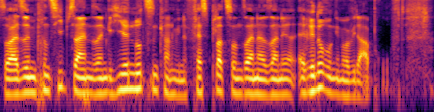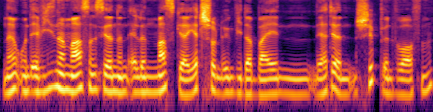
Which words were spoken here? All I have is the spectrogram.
So, also im Prinzip sein, sein Gehirn nutzen kann wie eine Festplatte und seine, seine Erinnerung immer wieder abruft. Ne? Und erwiesenermaßen ist ja ein Elon Musk ja jetzt schon irgendwie dabei, ein, der hat ja einen Chip entworfen,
